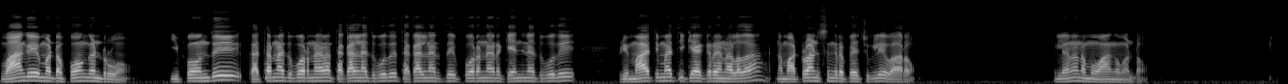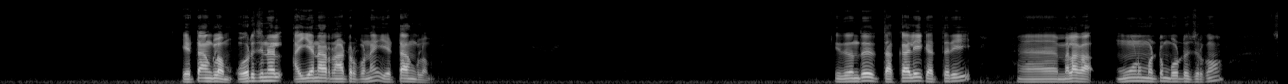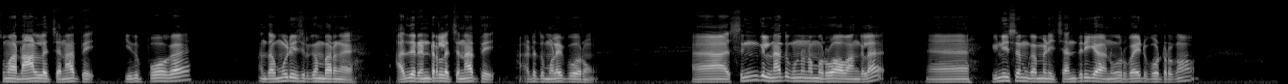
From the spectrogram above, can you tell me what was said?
வாங்கவே மாட்டோம் போங்கன்றுவோம். இப்போ வந்து கத்தர் நாற்று போகிற நேரம் தக்காளி நாற்று போகுது தக்காளி நாற்று போகிற நேரம் கேஞ்சி நாற்று போகுது. இப்படி மாற்றி மாற்றி கேட்குறதுனால தான் நம்ம அட்வான்ஸுங்கிற பேச்சுக்குள்ளேயே வரோம். இல்லைன்னா நம்ம வாங்க மாட்டோம். எட்டாங்குளம் ஒரிஜினல் ஐஎன்ஆர் நாட்டுப்பண்ணை எட்டாங்குளம். இது வந்து தக்காளி கத்தரி மிளகாய் மூணு மட்டும் போட்டு வச்சுருக்கோம். சுமார் நாலு லட்சம் நாற்று இது போக அந்த மூடி வச்சுருக்கேன் பாருங்கள் அது ரெண்டரை லட்சம் நாற்று அடுத்து முளைப்பு வரும். சிங்கிள் நாற்றுக்கு இன்னும் நம்ம ரூபா வாங்கலை. யூனிசம் கம்பெனி சந்திரிகா நூறு பாயிண்ட் போட்டிருக்கோம்.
